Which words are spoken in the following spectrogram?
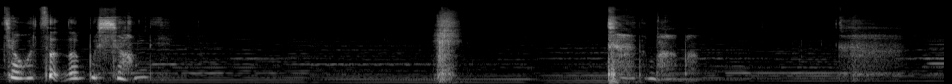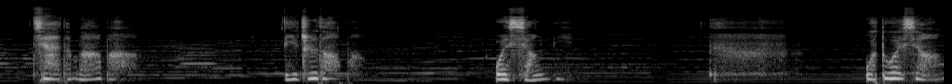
叫我怎能不想你？亲爱的妈妈。亲爱的妈妈，你知道吗？我想你，我多想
